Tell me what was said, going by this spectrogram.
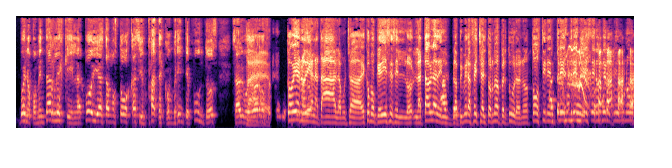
bueno, comentarles que en la polla estamos todos casi empates con 20 puntos, salvo Eduardo Fernández. Todavía no digan la tabla, muchachos. Es como que dices el, la tabla de la primera fecha del torneo de apertura, ¿no? Todos tienen 3, 3, 3, 0, 0, 1.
